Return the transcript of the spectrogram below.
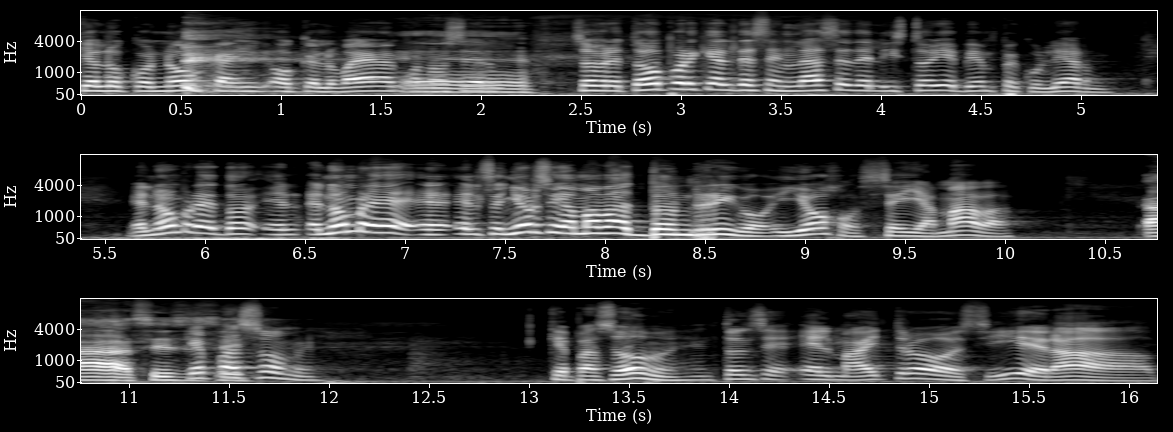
lo conozcan o que lo vayan a conocer. Eh. Sobre todo porque el desenlace de la historia es bien peculiar. El nombre, el, nombre, el, señor se llamaba Don Rigo y ojo, se llamaba. Ah, sí, sí. ¿Qué pasó, me? ¿Qué pasó, me? Entonces, el maestro sí era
